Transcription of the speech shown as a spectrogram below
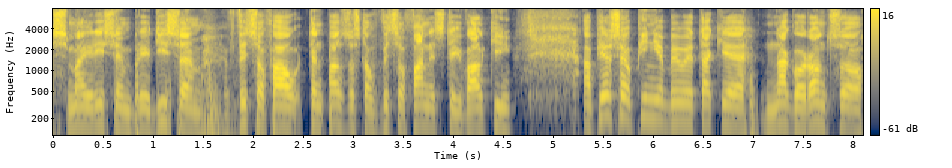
z Mairisem Bredisem. Wycofał, ten pas został wycofany z tej walki, a pierwsze opinie były takie na gorąco,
